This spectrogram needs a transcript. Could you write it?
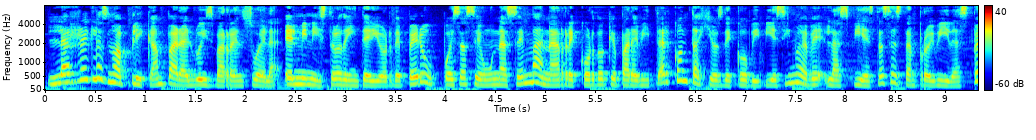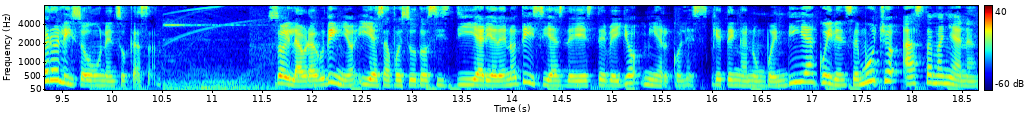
Las reglas no aplican para Luis Barrenzuela, el ministro de Interior de Perú, pues hace una semana recordó que para evitar contagios de COVID-19 las fiestas están prohibidas, pero él hizo una en su casa. Soy Laura Gudiño y esa fue su dosis diaria de noticias de este bello miércoles. Que tengan un buen día, cuídense mucho, hasta mañana.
